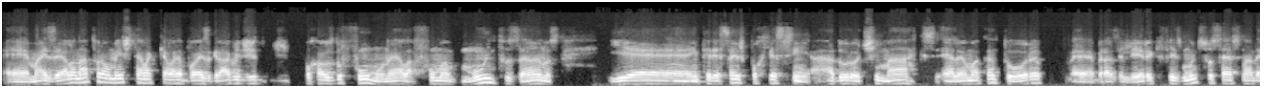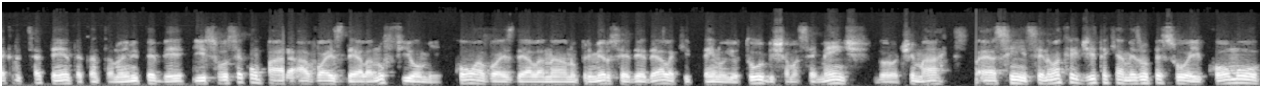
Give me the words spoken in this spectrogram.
É, mas ela naturalmente tem aquela voz grave de, de, por causa do fumo, né? Ela fuma muitos anos e é uhum. interessante porque assim a Dorothy Marx, ela é uma cantora é, brasileira que fez muito sucesso na década de 70, cantando MPB. E se você compara a voz dela no filme com a voz dela na, no primeiro CD dela, que tem no YouTube, chama Semente, Dorothy Marx, é assim, você não acredita que é a mesma pessoa. E como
